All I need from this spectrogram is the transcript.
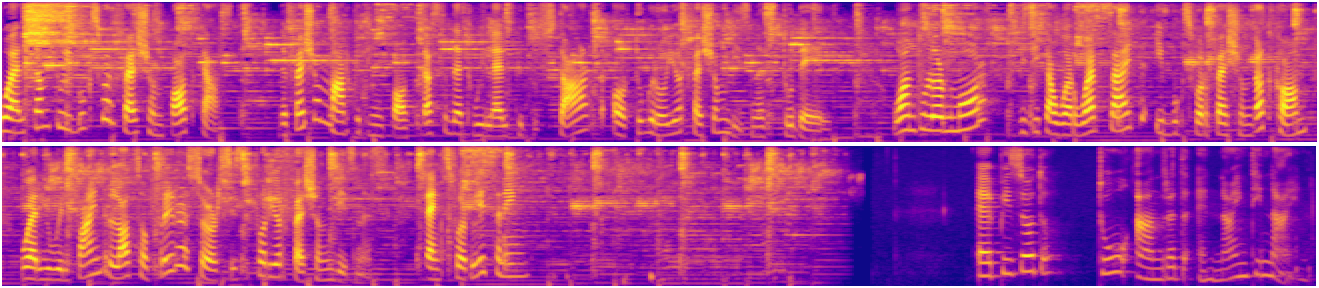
Welcome to eBooks for Fashion podcast, the fashion marketing podcast that will help you to start or to grow your fashion business today. Want to learn more? Visit our website ebooksforfashion.com where you will find lots of free resources for your fashion business. Thanks for listening. Episode 299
